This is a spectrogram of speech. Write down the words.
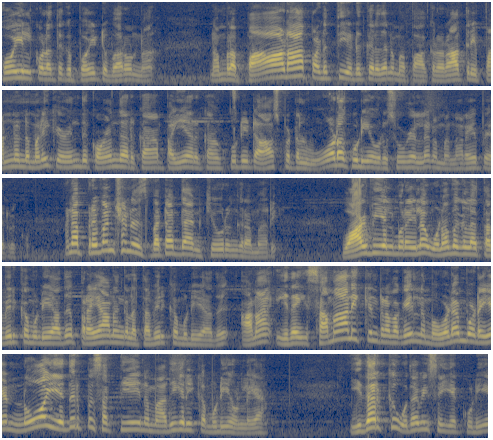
கோயில் குளத்துக்கு போயிட்டு வரோம்னா நம்மளை பாடாக படுத்தி எடுக்கிறத நம்ம பார்க்குறோம். ராத்திரி பன்னெண்டு மணிக்கு எழுந்து குழந்தை இருக்கான் பையன் இருக்கான் கூட்டிகிட்டு ஹாஸ்பிட்டல் ஓடக்கூடிய ஒரு சூழலில் நம்ம நிறைய பேர் இருக்கோம். ஆனால் ப்ரிவென்ஷன் இஸ் பெட்டர் தேன் க்யூருங்கிற மாதிரி. வாழ்வியல் முறையில் உணவுகளை தவிர்க்க முடியாது பிரயாணங்களை தவிர்க்க முடியாது. ஆனால் இதை சமாளிக்கின்ற வகையில் நம்ம உடம்புடைய நோய் எதிர்ப்பு சக்தியை நம்ம அதிகரிக்க முடியும் இல்லையா? இதற்கு உதவி செய்யக்கூடிய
